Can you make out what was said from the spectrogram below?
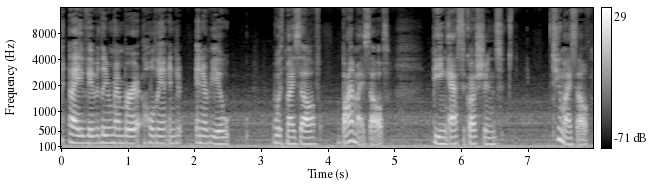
And I vividly remember holding an inter- interview with myself, by myself, being asked the questions to myself.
